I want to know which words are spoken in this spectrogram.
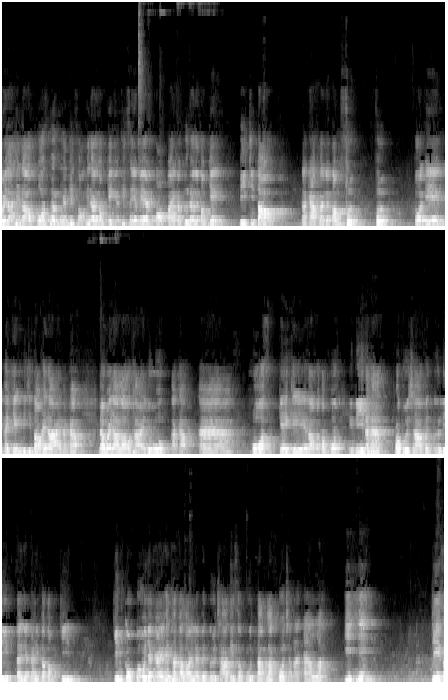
เวลาที่เราโพสต์เรื่องเทรนด์ที่ 2 ที่เราต้องเก่งอย่างที่เสเมบอกไปก็คือเราจะต้องเก่งดิจิตอลนะครับเราจะต้องฝึกฝึกตัวเองให้เก่งดิจิตอลให้ได้นะครับ แล้วเวลาเราถ่ายรูปนะครับอ่าโพสเก๋ๆเราก็ต้องโพสอย่างนี้นะฮะเพราะมื้อเช้าเป็นมื้อรีบแต่ยังไงก็ต้องกิน กินโกโก้ยังไงให้ทั้งอร่อย และเป็นมื้อเช้าที่สมบูรณ์ตามหลักโภชนาการหลักอีอีที่ส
